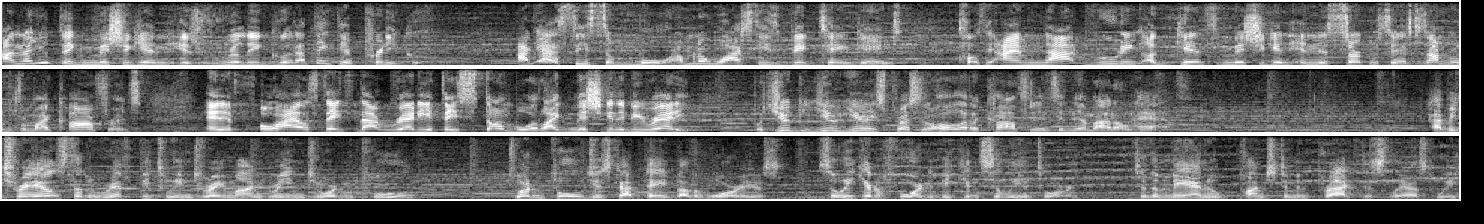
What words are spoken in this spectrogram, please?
I know you think Michigan is really good. I think they're pretty good. I got to see some more. I'm going to watch these Big Ten games closely. I am not rooting against Michigan in this circumstance because I'm rooting for my conference. And if Ohio State's not ready, if they stumble, I'd like Michigan to be ready. But you're, you're, you're expressing a whole lot of confidence in them I don't have. Happy trails to the rift between Draymond Green and Jordan Poole. Jordan Poole just got paid by the Warriors, so he can afford to be conciliatory to the man who punched him in practice last week,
